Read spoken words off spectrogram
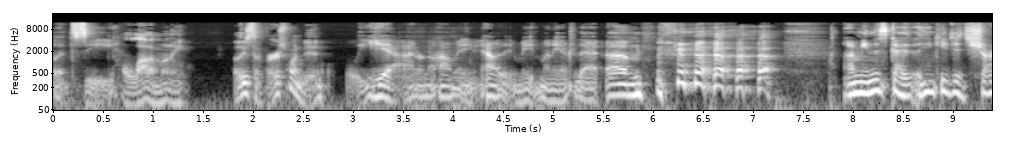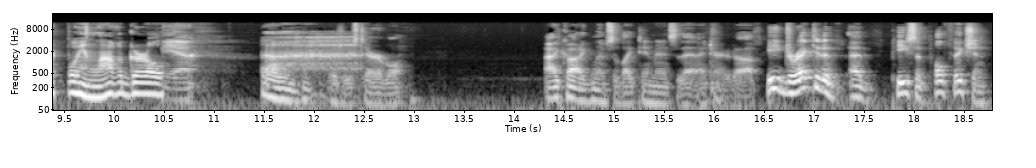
let's see, a lot of money. At least the first one did. Yeah, I don't know how many how they made money after that. Um, I mean, this guy. I think he did Shark Boy and Lava Girl. Yeah. Which was terrible. I caught a glimpse of like 10 minutes of that and I turned it off. He directed a, a piece of Pulp Fiction.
